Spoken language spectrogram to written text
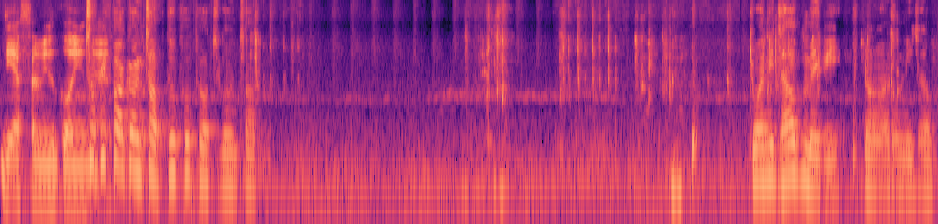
the FM is going Two there. people are going top. Two people are going top. Do I need help? Maybe. No, I don't need help.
